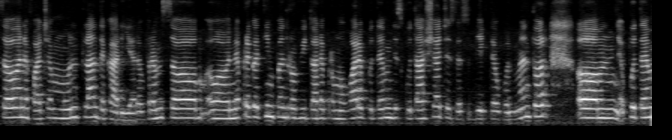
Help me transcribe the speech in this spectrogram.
să ne facem un plan de carieră, vrem să uh, ne pregătim pentru o viitoare promovare, putem discuta și aceste subiecte cu un mentor, um, putem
